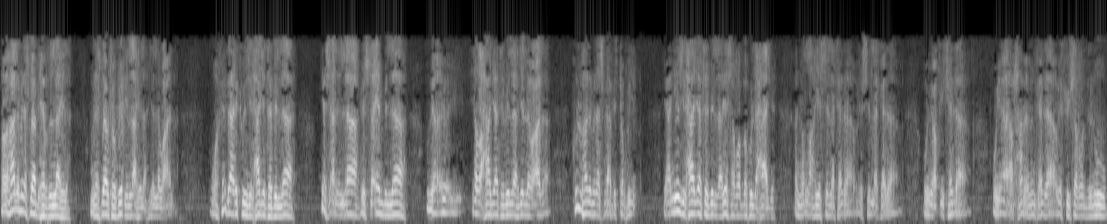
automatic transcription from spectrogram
فهذا من أسباب حفظ الله له من أسباب توفيق الله له جل وعلا. وكذلك ينزل حاجته بالله يسأل الله يستعين بالله ويضع حاجاته بالله جل وعلا. كل هذا من أسباب التوفيق. يعني ينزل حاجاته بالله يسأل رب كل حاجة. أن الله يسر لك كذا ويسر لك كذا ويعطي كذا ويرحم من كذا ويكفي شر الذنوب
